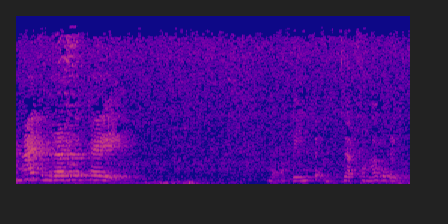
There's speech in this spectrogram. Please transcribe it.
em hai camera luôn kì một pin chặt xong mới của mình.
